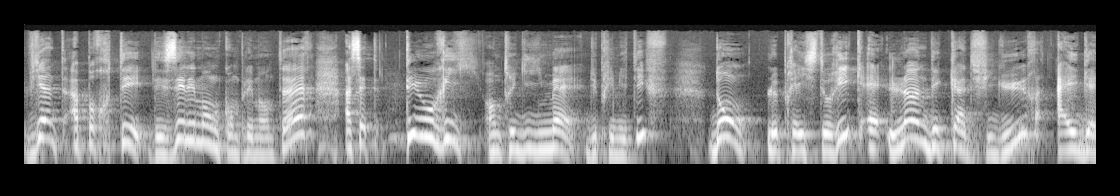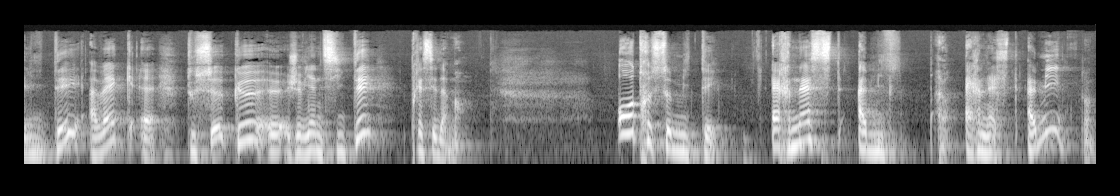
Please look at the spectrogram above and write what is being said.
vient apporter des éléments complémentaires à cette théorie, entre guillemets, du primitif, dont le préhistorique est l'un des cas de figure à égalité avec euh, tous ceux que euh, je viens de citer précédemment. Autre sommité, Ernest Ami alors, Ernest Ami, dont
